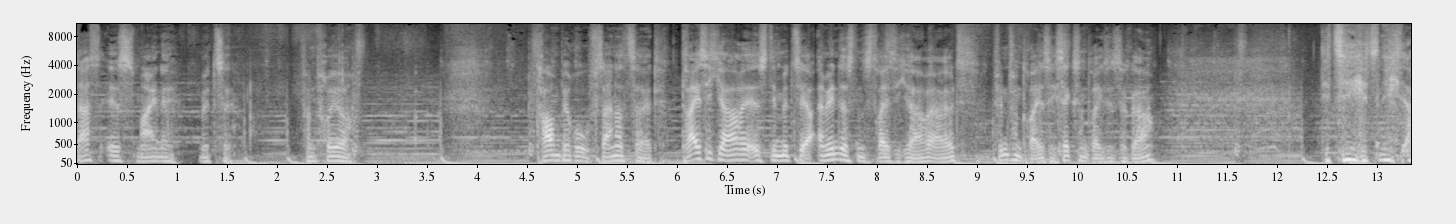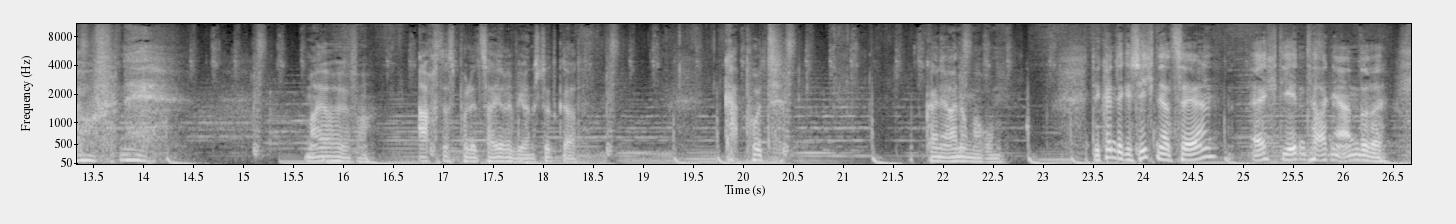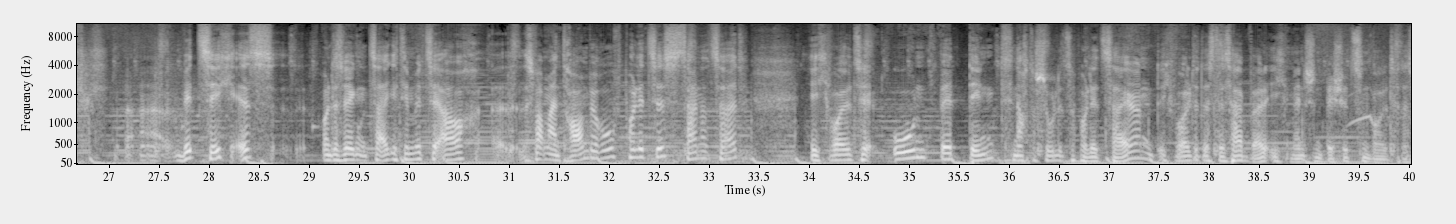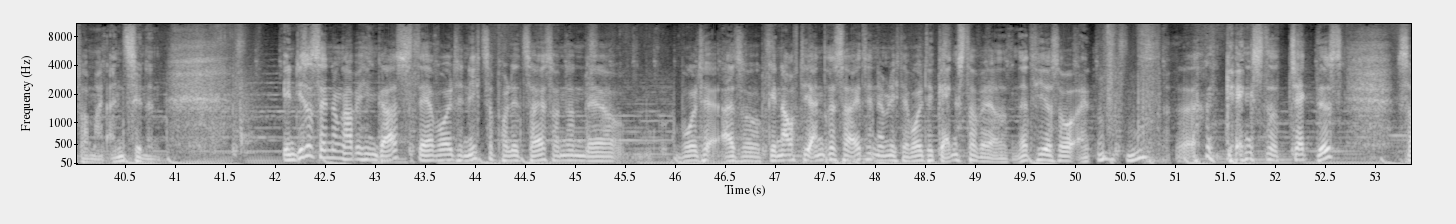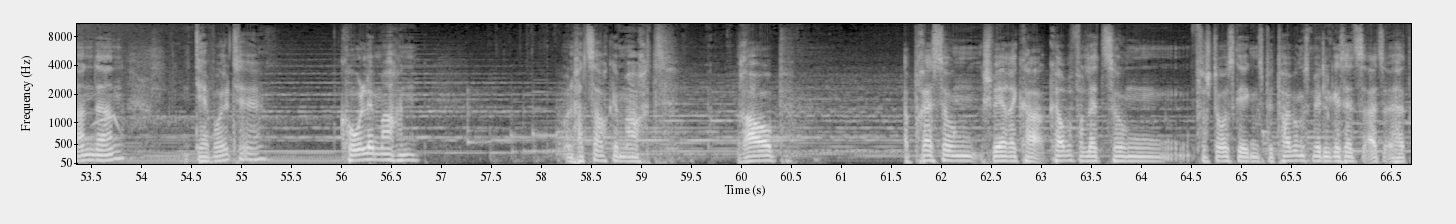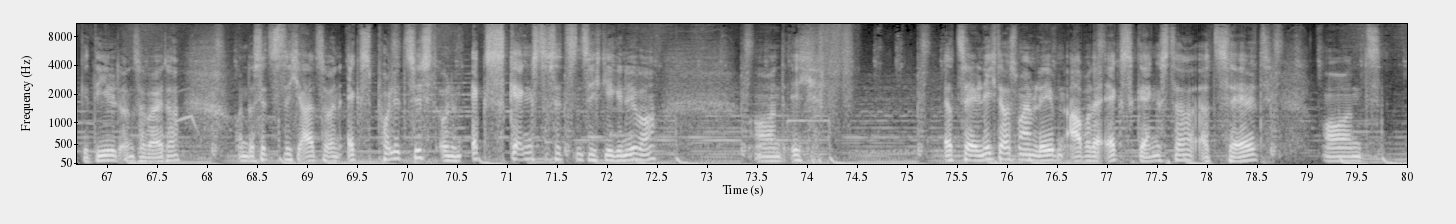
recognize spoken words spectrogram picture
Das ist meine Mütze von früher. Traumberuf seinerzeit. 30 Jahre ist die Mütze, äh, mindestens 30 Jahre alt, 35, 36 sogar. Die ziehe ich jetzt nicht auf. Nee. Meierhöfer. Achtes Polizeirevier in Stuttgart. Kaputt. Keine Ahnung warum. Die könnte Geschichten erzählen, echt jeden Tag eine andere. Äh, witzig ist, und deswegen zeige ich die Mütze auch, es war mein Traumberuf, Polizist seinerzeit. Ich wollte unbedingt nach der Schule zur Polizei und ich wollte das deshalb, weil ich Menschen beschützen wollte. Das war mein Ansinnen. In dieser Sendung habe ich einen Gast, der wollte nicht zur Polizei, sondern der wollte also genau auf die andere Seite, nämlich der wollte Gangster werden. Nicht hier so ein Gangster, check this, sondern der wollte Kohle machen und hat es auch gemacht. Raub, Erpressung, schwere Körperverletzung, Verstoß gegen das Betäubungsmittelgesetz, also er hat gedealt und so weiter. Und da sitzt sich also ein Ex-Polizist und ein Ex-Gangster sitzen sich gegenüber. Und ich erzähle nicht aus meinem Leben, aber der Ex-Gangster erzählt und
